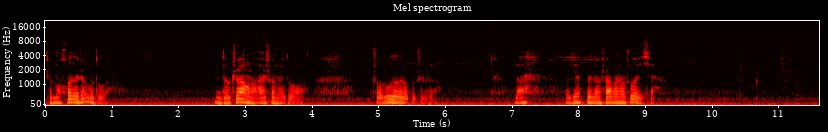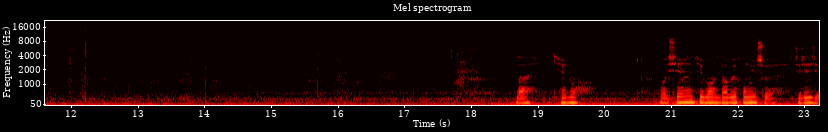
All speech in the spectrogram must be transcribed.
怎么喝的这么多？你都这样了还说没多？走路都有不直了。来，我先扶你到沙发上坐一下。来，你先坐好，我先去帮你倒杯蜂蜜水解解酒。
